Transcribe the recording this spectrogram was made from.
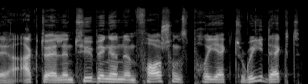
der aktuell in Tübingen im Forschungsprojekt REDECT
